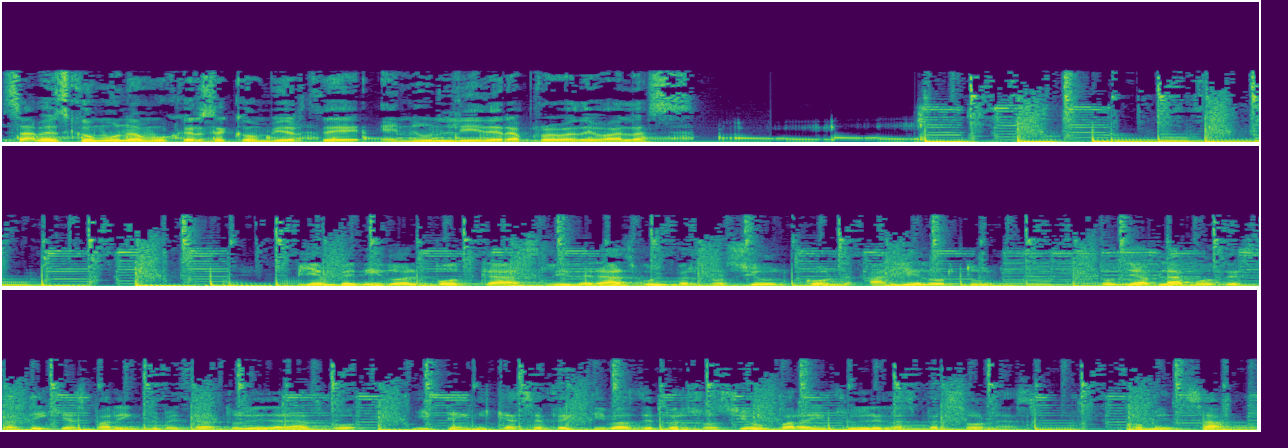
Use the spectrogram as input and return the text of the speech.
¿Sabes cómo una mujer se convierte en un líder a prueba de balas? Bienvenido al podcast Liderazgo y Persuasión con Ariel Ortuño, donde hablamos de estrategias para incrementar tu liderazgo y técnicas efectivas de persuasión para influir en las personas. Comenzamos.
